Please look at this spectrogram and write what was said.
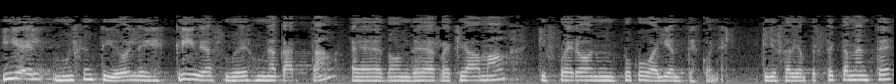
Y él, muy sentido, les escribe a su vez una carta eh, donde reclama que fueron poco valientes con él que ellos sabían perfectamente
